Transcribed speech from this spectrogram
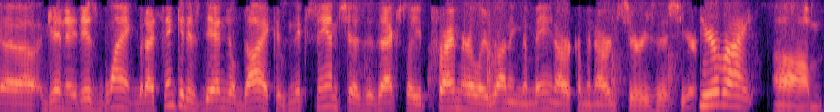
Uh, again, it is blank, but I think it is Daniel Dye because Nick Sanchez is actually primarily running the main ARCA Menard series this year. You're right. Um,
